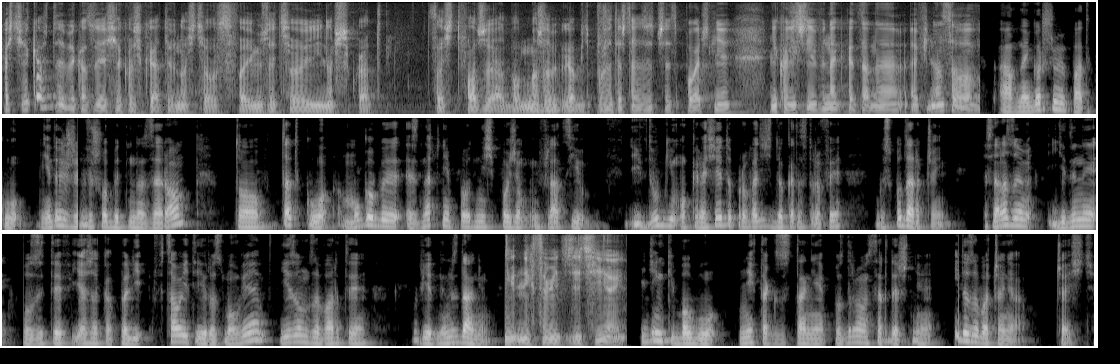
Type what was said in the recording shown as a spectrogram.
właściwie każdy wykazuje się jakąś kreatywnością w swoim życiu i na przykład coś tworzy albo może robić pożyteczne rzeczy społecznie, niekoniecznie wynagradzane finansowo. A w najgorszym wypadku, nie dość, że wyszłoby to na zero, to w dodatku mogłoby znacznie podnieść poziom inflacji i w długim okresie doprowadzić do katastrofy gospodarczej. Znalazłem jedyny pozytyw Jasia Kapeli w całej tej rozmowie, jest on zawarty w jednym zdaniu. Nie, nie chcę mieć dzieci, I dzięki Bogu, niech tak zostanie. Pozdrawiam serdecznie i do zobaczenia. Cześć.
